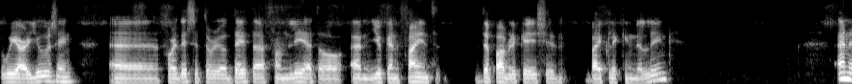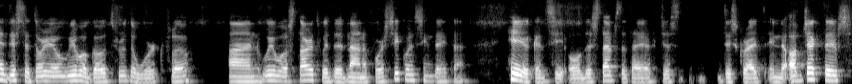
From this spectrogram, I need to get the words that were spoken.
we are using uh, for this tutorial data from Lee et al. And you can find the publication by clicking the link. And in this tutorial, we will go through the workflow and we will start with the nanopore sequencing data. Here you can see all the steps that I have just described in the objectives.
